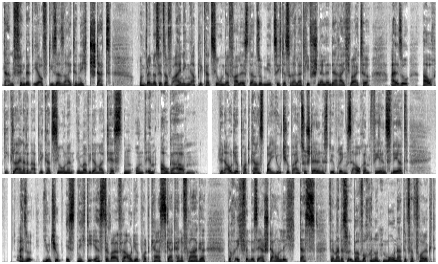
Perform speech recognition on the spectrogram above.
dann findet ihr auf dieser Seite nicht statt. Und wenn das jetzt auf einigen Applikationen der Fall ist, dann summiert sich das relativ schnell in der Reichweite. Also auch die kleineren Applikationen immer wieder mal testen und im Auge haben. Den Audiopodcast bei YouTube einzustellen ist übrigens auch empfehlenswert. Also YouTube ist nicht die erste Wahl für Audiopodcasts, gar keine Frage. Doch ich finde es erstaunlich, dass, wenn man das so über Wochen und Monate verfolgt,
